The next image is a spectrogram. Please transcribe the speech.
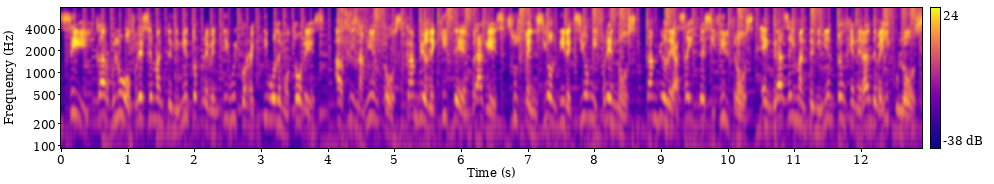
Sí, Car Blue ofrece mantenimiento preventivo y correctivo de motores, afinamientos, cambio de kit de embragues, suspensión, dirección y frenos, cambio de aceites y filtros, engrase y mantenimiento en general de vehículos.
